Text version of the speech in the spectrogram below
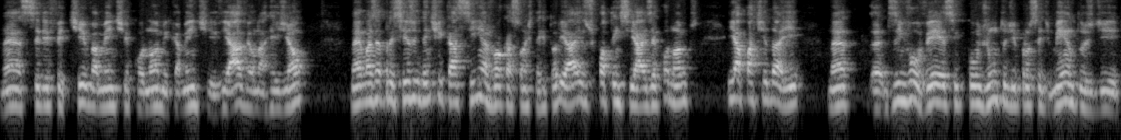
né, ser efetivamente economicamente viável na região, né, mas é preciso identificar sim as vocações territoriais, os potenciais econômicos e a partir daí né, eh, desenvolver esse conjunto de procedimentos, de,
